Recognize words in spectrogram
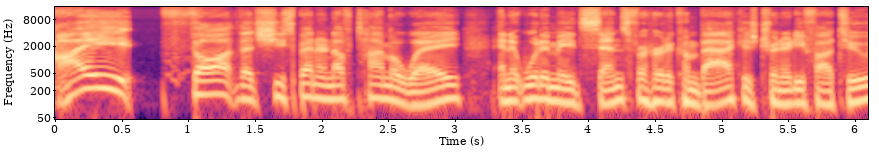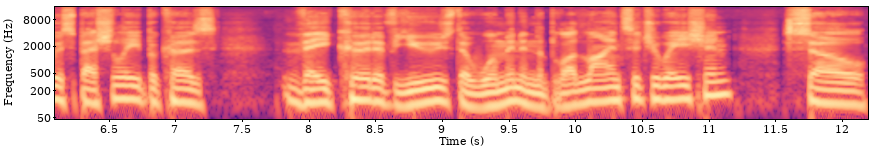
I thought that she spent enough time away and it would have made sense for her to come back as Trinity Fatu, especially because they could have used a woman in the bloodline situation. So,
